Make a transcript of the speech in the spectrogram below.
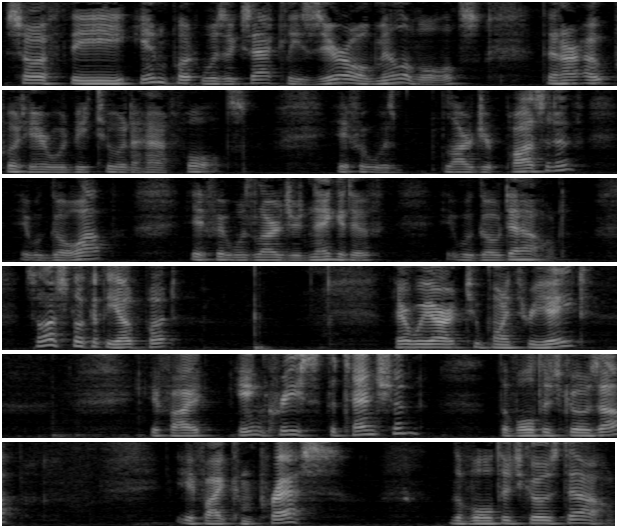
So if the input was exactly 0 millivolts, then our output here would be 2.5 volts. If it was larger positive, it would go up. If it was larger negative, it would go down. So let's look at the output. There we are at 2.38. If I increase the tension, the voltage goes up. If I compress, the voltage goes down.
